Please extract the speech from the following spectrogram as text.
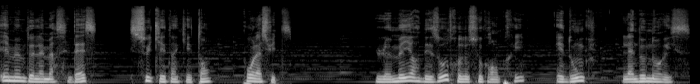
et même de la Mercedes, ce qui est inquiétant pour la suite. Le meilleur des autres de ce Grand Prix est donc Lando Norris,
